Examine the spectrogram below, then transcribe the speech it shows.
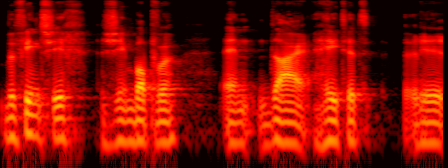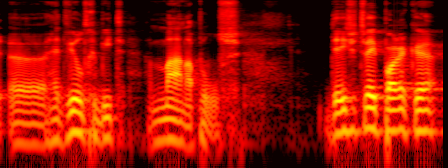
bevindt zich Zimbabwe en daar heet het, uh, het wildgebied Manapools. Deze twee parken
